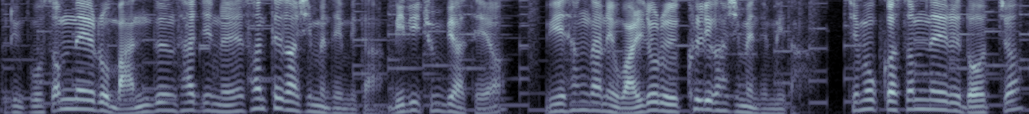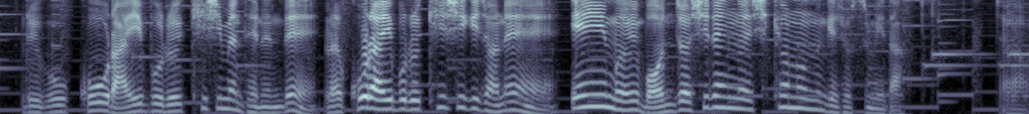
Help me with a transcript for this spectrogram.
그리고 썸네일로 만든 사진을 선택하시면 됩니다. 미리 준비하세요. 위에 상단에 완료를 클릭하시면 됩니다 제목과 썸네일을 넣었죠? 그리고 고 라이브를 키시면 되는데 고 라이브를 키시기 전에 게임을 먼저 실행을 시켜 놓는 게 좋습니다. 자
